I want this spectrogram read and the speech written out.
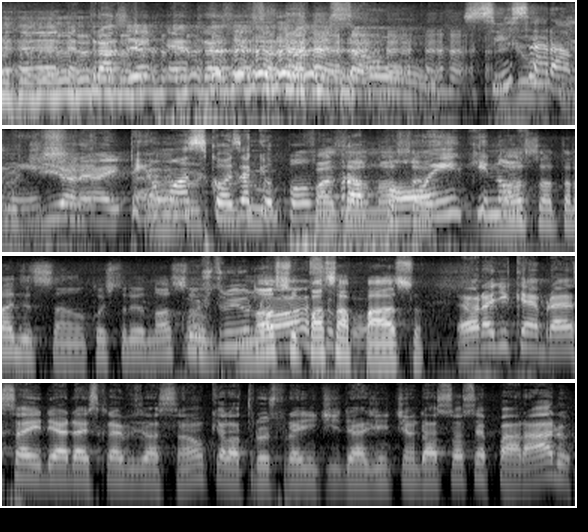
É, é, trazer, é trazer essa tradição sinceramente, judia, né? Tem umas coisas que o povo propõe nossa, que não. Nossa tradição, construir o nosso, Construir o nosso, nosso passo a passo. É hora de quebrar essa ideia da escravização que ela trouxe gente, da gente andar só separado,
